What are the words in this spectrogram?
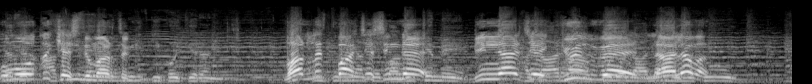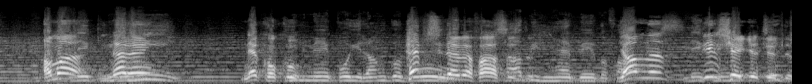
umudu kestim artık. Varlık bahçesinde binlerce gül ve lale var. Ama ne renk ne koku. Hepsi de vefasızdır. Yalnız bir şey getirdim.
